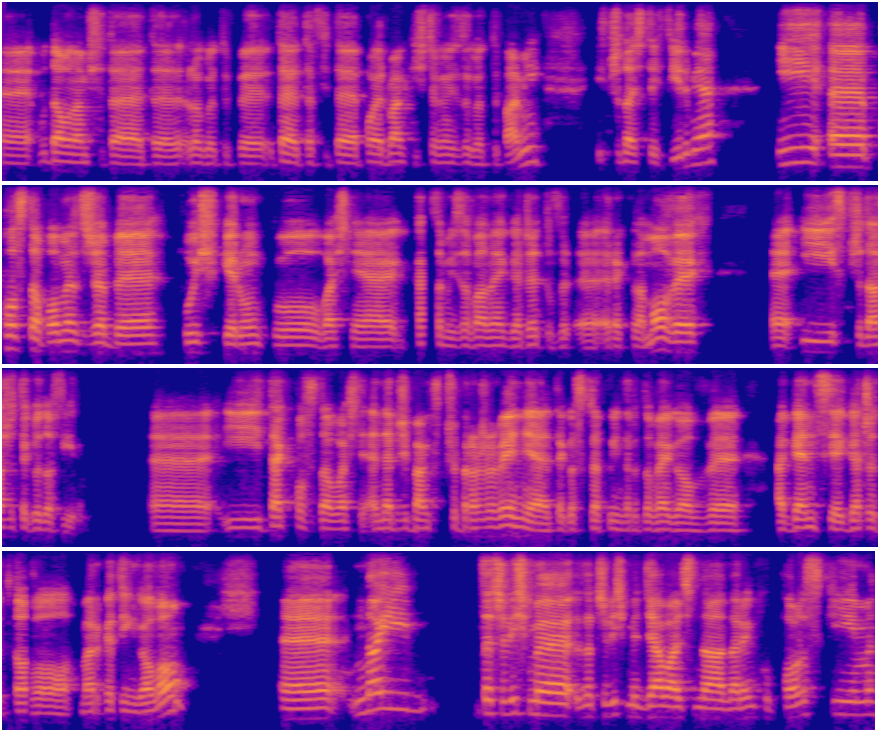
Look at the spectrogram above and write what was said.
E, udało nam się te, te logotypy, te, te, te powerbanki ściągnąć z logotypami i sprzedać tej firmie. I e, powstał pomysł, żeby pójść w kierunku właśnie customizowanych gadżetów reklamowych i sprzedaży tego do firm. I tak powstał właśnie Energy Bank, przebranżowienie tego sklepu internetowego w agencję gadżetowo-marketingową. E, no i zaczęliśmy, zaczęliśmy działać na, na rynku polskim.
